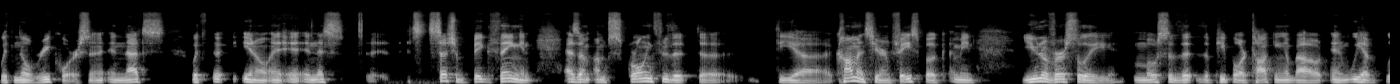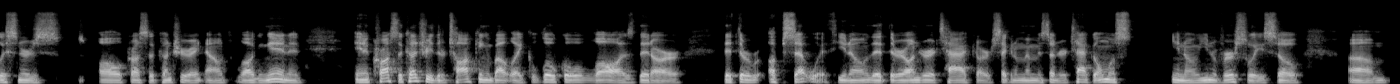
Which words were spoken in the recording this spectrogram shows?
with no recourse, and, and that's with uh, you know, and, and this it's such a big thing. And as I'm, I'm scrolling through the the the uh, comments here on Facebook, I mean, universally, most of the the people are talking about, and we have listeners all across the country right now logging in, and and across the country, they're talking about like local laws that are that they're upset with, you know, that they're under attack. Our Second Amendment's under attack, almost you know universally. So, um,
